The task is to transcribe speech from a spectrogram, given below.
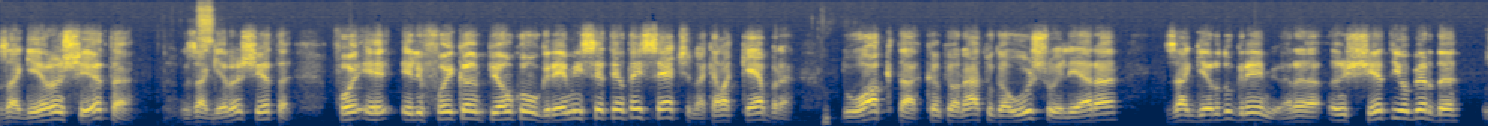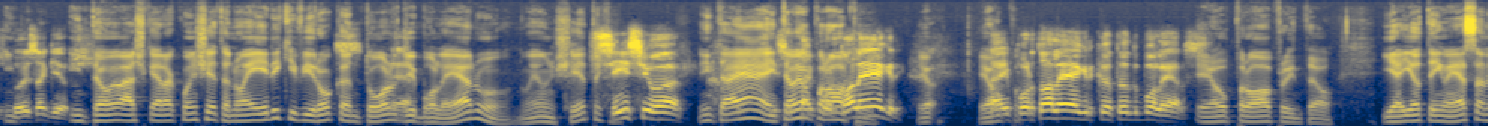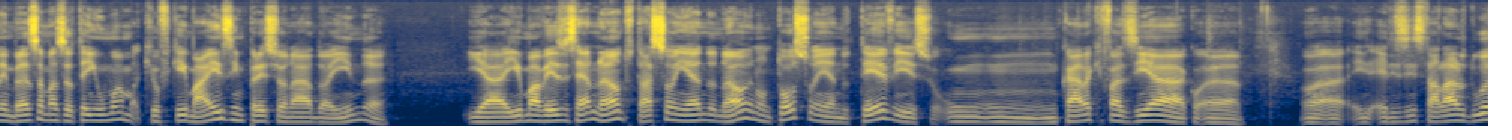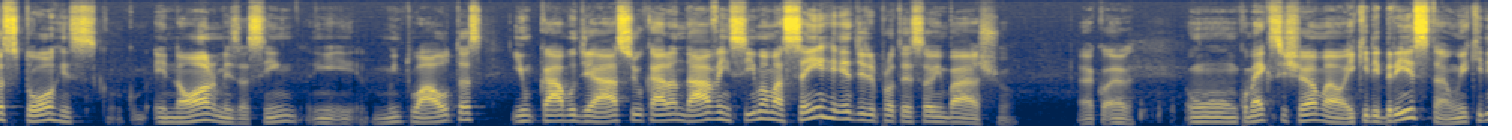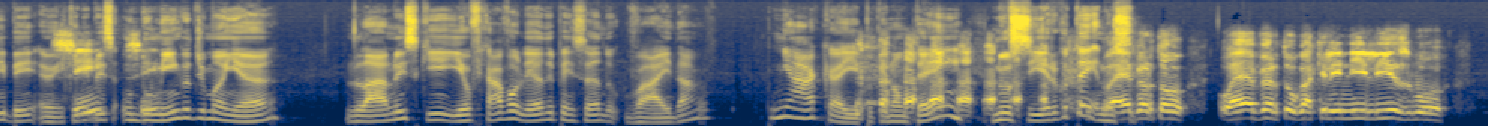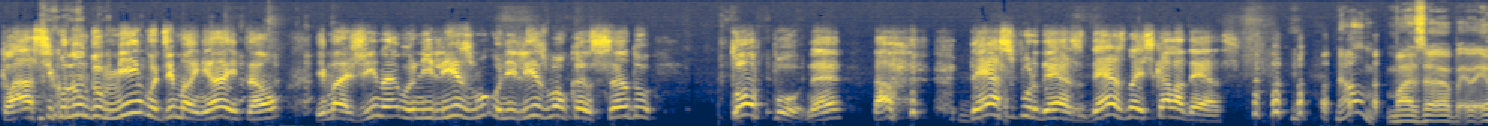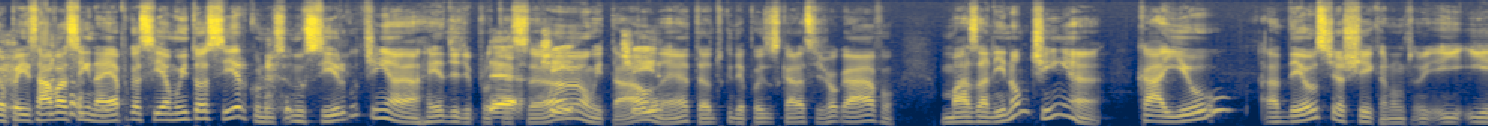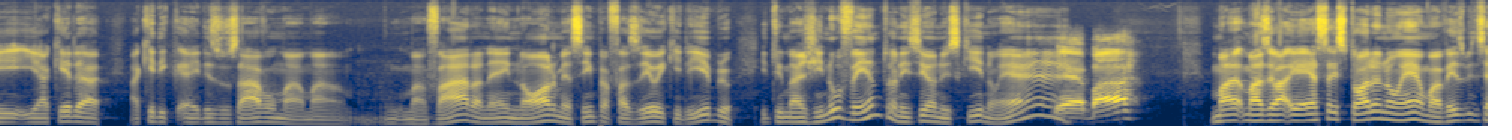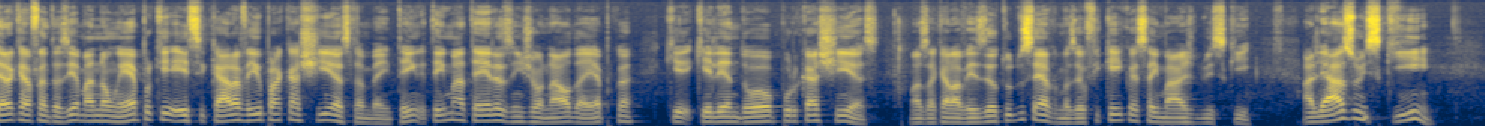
Zagueiro Ancheta. Zagueiro Ancheta. Foi, ele foi campeão com o Grêmio em 77, naquela quebra do Octa Campeonato Gaúcho. Ele era zagueiro do Grêmio. Era Ancheta e Oberdan, os dois zagueiros. Então eu acho que era com Ancheta. Não é ele que virou cantor É. de bolero? Não é Ancheta? que- Sim, senhor. Então é, Sim, então você é tá o em Porto próprio. Alegre. É, é Está o em Porto Alegre cantando boleros. É o próprio, então. E aí eu tenho essa lembrança, mas eu tenho uma que eu fiquei mais impressionado ainda. E aí uma vez disseram, não, tu tá sonhando. Não, eu não tô sonhando. Teve isso. Um, um- um cara que fazia... ah, ah, eles instalaram duas torres enormes, assim, muito altas, e um cabo de aço, e o cara andava em cima, mas sem rede de proteção embaixo. É, é, um, como é que se chama? Equilibrista? Um, equilibri, um Sim, equilibrista. Um sim. domingo de manhã, lá no esqui. E eu ficava olhando e pensando, vai dar nhaca aí, porque não tem. No circo tem. No O Everton, o Everton com aquele niilismo clássico num domingo de manhã, então. Imagina o niilismo, o niilismo alcançando topo, né? Tava 10 por 10, 10 na escala 10. Não, mas eu, eu pensava assim, na época se ia muito a circo. No, no circo tinha a rede de proteção É, tinha, e tal, tinha. né? Tanto que depois os caras se jogavam. Mas ali não tinha. Caiu, adeus, tia Chica. Não, e, e, e aquele, aquele, eles usavam uma, uma, uma vara né, enorme assim para fazer o equilíbrio. E tu imagina o vento ali em cima no esqui, não é? É, bah. Mas, mas eu- essa história não é. Uma vez me disseram que era fantasia, mas não é porque esse cara veio para Caxias também. Tem, tem matérias em jornal da época que, que ele andou por Caxias. Mas aquela vez deu tudo certo. Mas eu fiquei com essa imagem do esqui. Aliás, o esqui.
